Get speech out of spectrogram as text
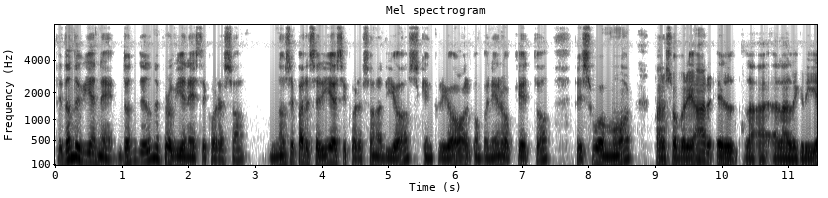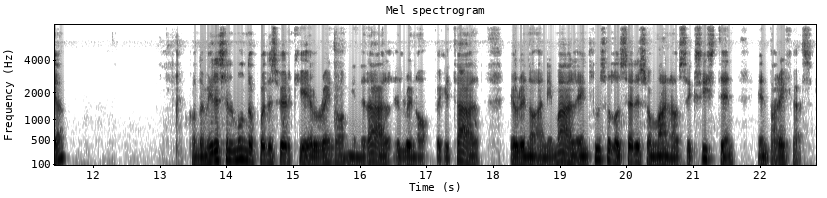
¿De dónde viene, de dónde proviene este corazón? ¿No se parecería ese corazón a Dios, quien crió al compañero objeto de su amor para sobrear la, la alegría? Cuando mires el mundo puedes ver que el reino mineral, el reino vegetal, el reino animal e incluso los seres humanos existen en parejas.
